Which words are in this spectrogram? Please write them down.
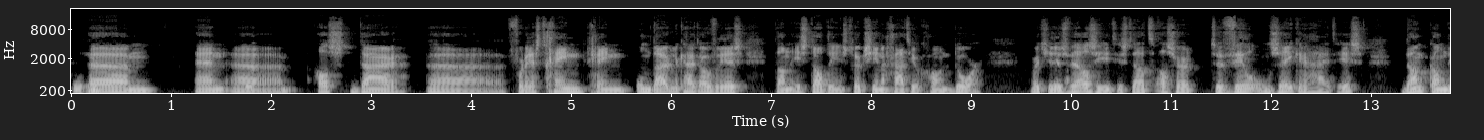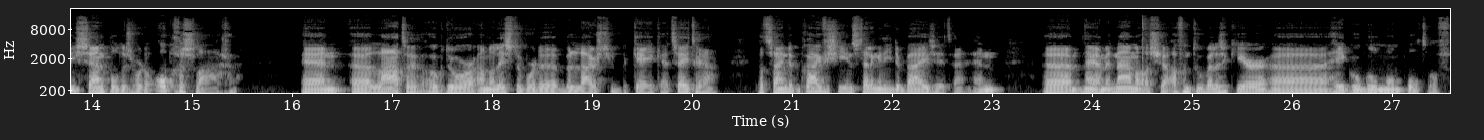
Mm -hmm. um, en als daar uh, voor de rest geen, geen onduidelijkheid over is, dan is dat de instructie en dan gaat hij ook gewoon door. Wat je dus wel ziet, is dat als er te veel onzekerheid is, dan kan die sample dus worden opgeslagen. En uh, later ook door analisten worden beluisterd, bekeken, et cetera. Dat zijn de privacy-instellingen die erbij zitten. En uh, nou ja, met name als je af en toe wel eens een keer Hey Google mompelt of,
